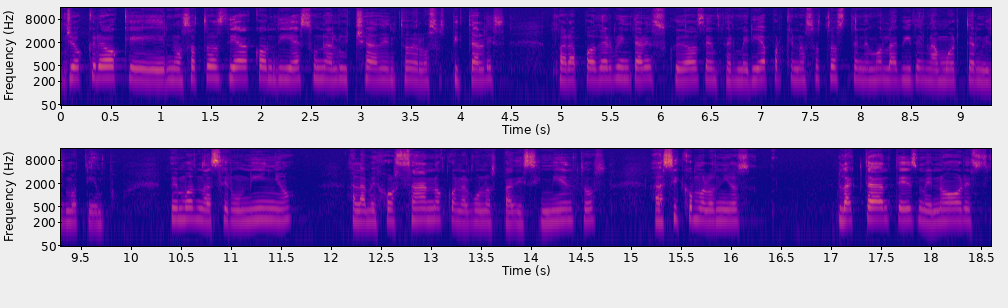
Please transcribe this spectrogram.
yo creo que nosotros día con día es una lucha dentro de los hospitales para poder brindar esos cuidados de enfermería, porque nosotros tenemos la vida y la muerte al mismo tiempo. Vemos nacer un niño, a lo mejor sano, con algunos padecimientos, así como los niños lactantes, menores,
